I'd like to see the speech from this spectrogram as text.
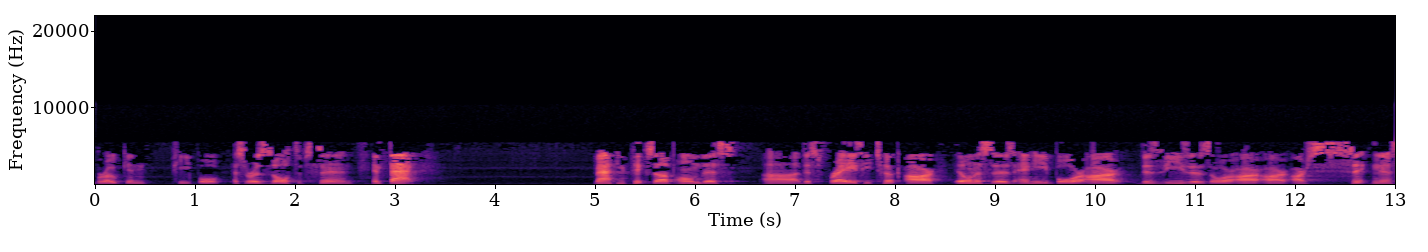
broken people as a result of sin. In fact, Matthew picks up on this uh, this phrase. He took our illnesses and he bore our diseases or our, our, our sickness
